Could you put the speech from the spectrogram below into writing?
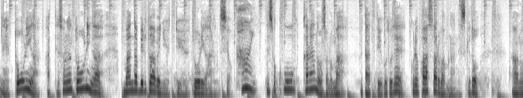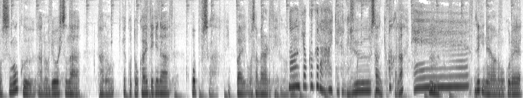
ね、通りがあってその通りがバンダビルトアベニューっていう通りがあるんですよ。はいでそこからのそのまあ歌っていうことでこれファーストアルバムなんですけどあのすごくあの良質なあの結構都会的なポップスがいっぱい収められているので。何曲ぐらい入ってるんですか？13曲かな？へえ、ぜひねあのこれ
